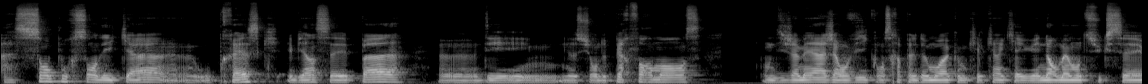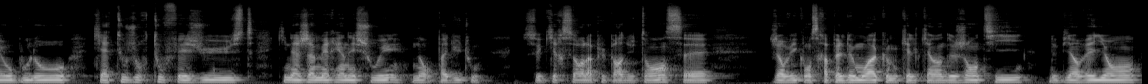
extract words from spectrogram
à 100% des cas, euh, ou presque, eh bien c'est pas euh, des notions de performance, On me dit jamais ah j'ai envie qu'on se rappelle de moi comme quelqu'un qui a eu énormément de succès au boulot, qui a toujours tout fait juste, qui n'a jamais rien échoué. Non, pas du tout. Ce qui ressort la plupart du temps, c'est j'ai envie qu'on se rappelle de moi comme quelqu'un de gentil, de bienveillant,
